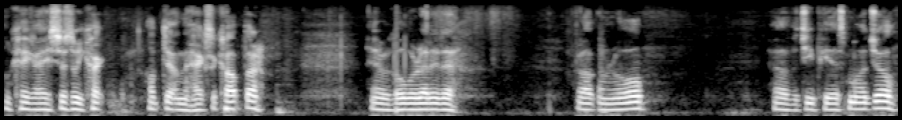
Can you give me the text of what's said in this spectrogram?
Okay guys, just a wee quick update on the hexacopter. Here we go, we're ready to rock and roll. Have a GPS module,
